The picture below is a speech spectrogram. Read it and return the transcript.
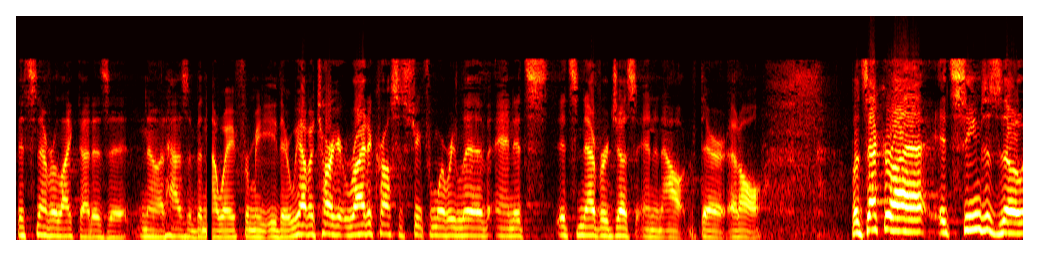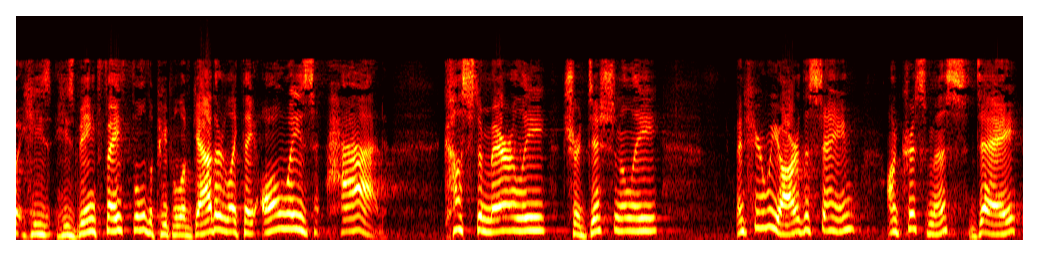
it's never like that, is it? No, it hasn't been that way for me either. We have a Target right across the street from where we live, and it's, it's never just in and out there at all. But Zechariah, it seems as though he's, he's being faithful. The people have gathered like they always had, customarily, traditionally. And here we are, the same, on Christmas Day,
